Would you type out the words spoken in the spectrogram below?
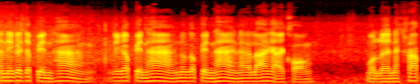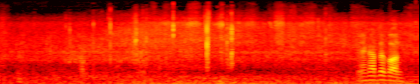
อันนี้ก็จะเป็นห้าง นี่ก็เป็นห้างนู่นก็เป็นห้างนะร้านขายของหมดเลยนะครับ นะครับทุกคน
